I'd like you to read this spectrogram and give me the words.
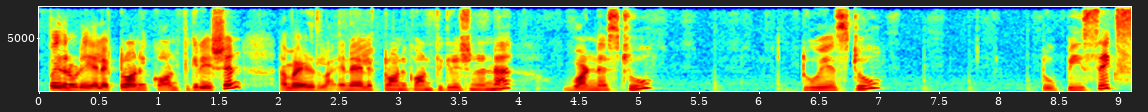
இப்போ இதனுடைய எலக்ட்ரானிக் கான்ஃபிகரேஷன் நம்ம எழுதலாம். என்ன எலக்ட்ரானிக் கான்ஃபிகரேஷன் என்ன? One s two two s two two p six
